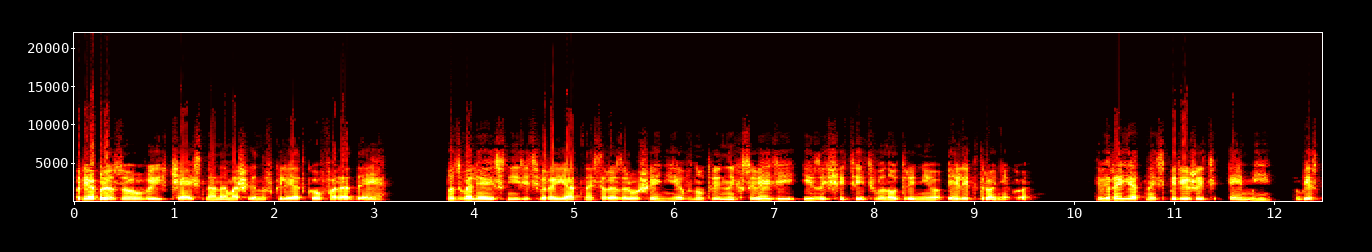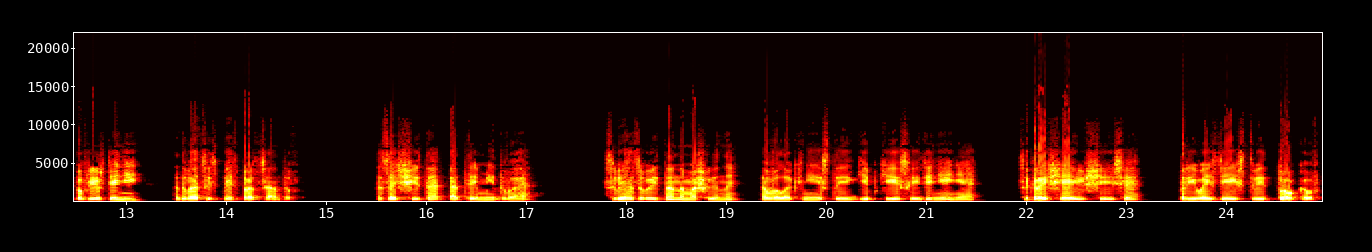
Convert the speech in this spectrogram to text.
Преобразовывай часть наномашин в клетку Фарадея позволяя снизить вероятность разрушения внутренних связей и защитить внутреннюю электронику. Вероятность пережить ЭМИ без повреждений 25%. Защита от ЭМИ-2. Связывает наномашины волокнистые гибкие соединения, сокращающиеся при воздействии токов.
